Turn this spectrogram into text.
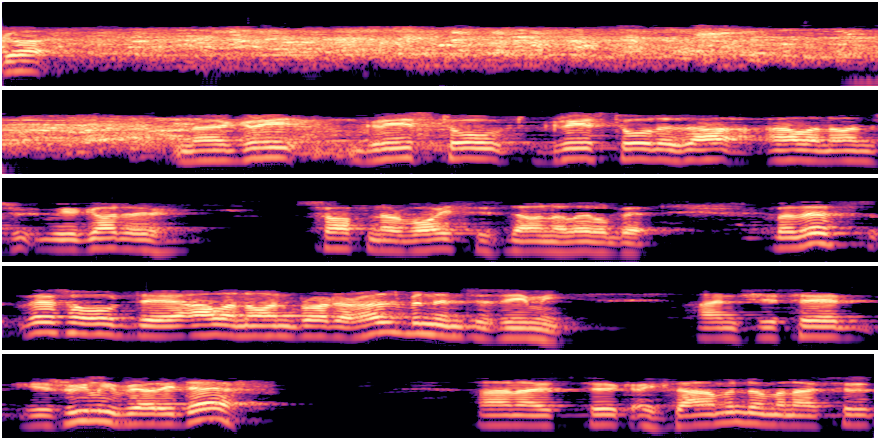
God. Now, Grace, told Grace told us Al-Anons we got to soften our voices down a little bit. But this this old uh, Al-Anon brought her husband in to see me, and she said he's really very deaf. And I took, examined him, and I said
